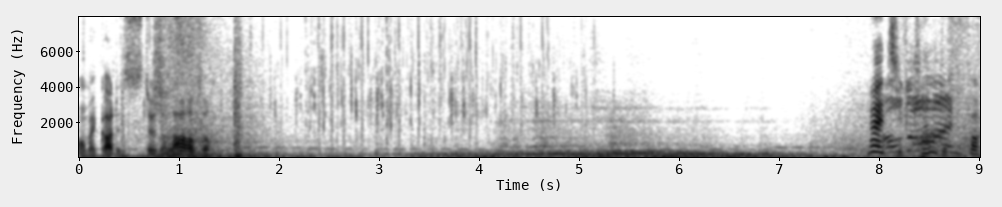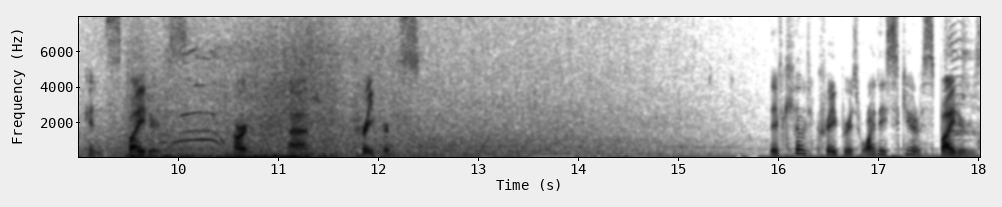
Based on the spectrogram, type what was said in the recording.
Oh my god, there's, there's a lot of them. Hold you've killed the fucking spiders. Or, um, creepers. They've killed creepers. Why are they scared of spiders?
